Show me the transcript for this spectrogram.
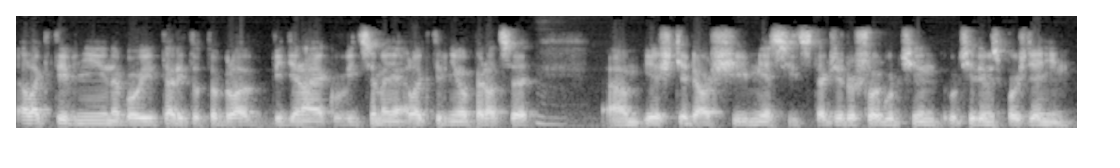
elektivní, nebo i tady toto byla viděna jako víceméně elektivní operace hmm. ještě další měsíc, takže došlo k určitým, určitým spožděním.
